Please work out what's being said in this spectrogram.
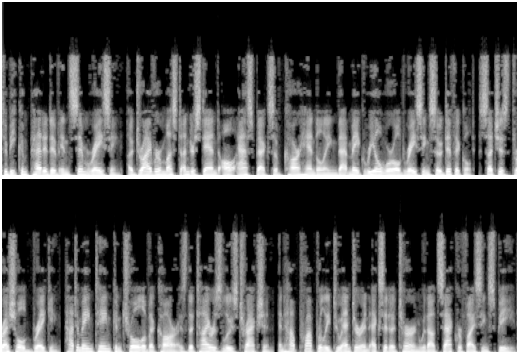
To be competitive in sim racing, a driver must understand all aspects of car handling that make real-world racing so difficult, such as threshold braking, how to maintain control of a car as the tires lose traction, and how properly to enter and exit a turn without sacrificing speed.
